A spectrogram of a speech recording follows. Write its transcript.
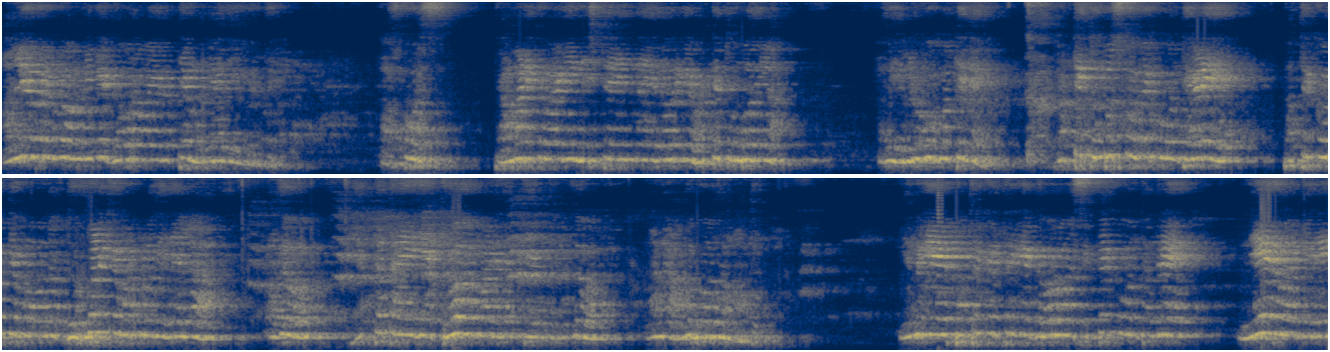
ಅಲ್ಲಿವರೆಗೂ ಅವನಿಗೆ ಗೌರವ ಇರುತ್ತೆ, ಮರ್ಯಾದೆ ಇರುತ್ತೆ. ಅಫ್ಕೋರ್ಸ್ ಪ್ರಾಮಾಣಿಕವಾಗಿ ನಿಷ್ಠೆಯಿಂದ ಇರೋರಿಗೆ ಹೊಟ್ಟೆ ತುಂಬೋದಿಲ್ಲ. ಅದು ಎಲ್ರಿಗೂ ಗೊತ್ತಿದೆ. ಹೊಟ್ಟೆ ತುಂಬಿಸ್ಕೋಬೇಕು ಅಂತ ಹೇಳಿ ಪತ್ರಿಕೋದ್ಯಮವನ್ನು ದುರ್ಬಳಕೆ ಮಾಡ್ಕೊಳ್ಳೋದಿದೆಯಲ್ಲ, ಅದು ಹೆತ್ತ ತಾಯಿಗೆ ದ್ರೋಹ ಮಾಡಿದಂತೆ ಅನ್ನೋದು ನನ್ನ ಅನುಭವದ ಮಾತು. ನಿಮಗೆ ಪತ್ರಕರ್ತರಿಗೆ ಗೌರವ ಸಿಗಬೇಕು ಅಂತಂದ್ರೆ ನೇರವಾಗಿರಿ,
